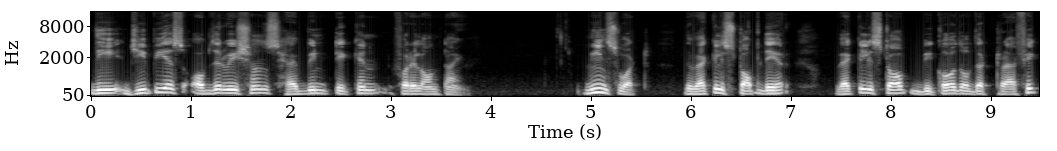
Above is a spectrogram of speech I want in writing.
the GPS observations have been taken for a long time. Means what? The vehicle stopped there, vehicle stopped because of the traffic,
